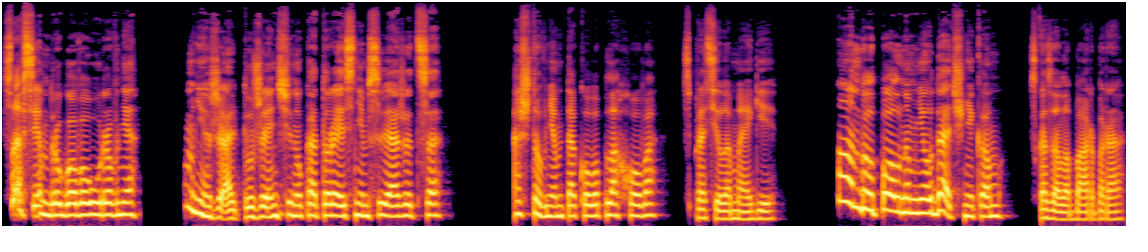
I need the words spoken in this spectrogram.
Совсем другого уровня. Мне жаль ту женщину, которая с ним свяжется». «А что в нем такого плохого?» — спросила Мэгги. «Он был полным неудачником», — сказала Барбара.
